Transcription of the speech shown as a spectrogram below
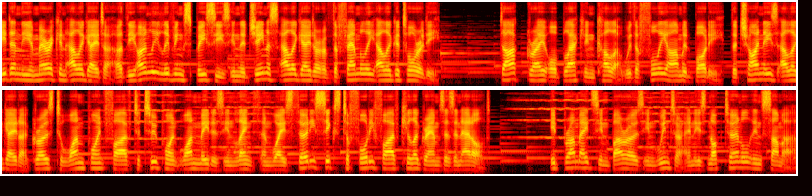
It and the American alligator are the only living species in the genus Alligator of the family Alligatoridae. Dark gray or black in color with a fully armored body, the Chinese alligator grows to 1.5 to 2.1 meters in length and weighs 36 to 45 kilograms as an adult. It brumates in burrows in winter and is nocturnal in summer.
